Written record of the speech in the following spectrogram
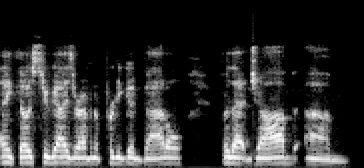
I think those two guys are having a pretty good battle for that job. Um,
